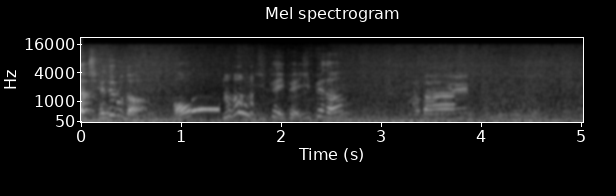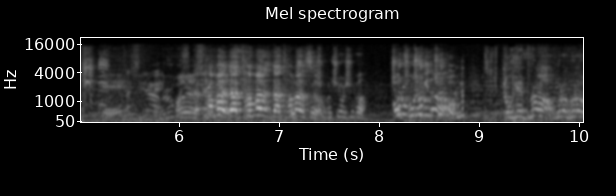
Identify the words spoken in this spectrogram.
야, 제대로다. 어 2패 2패 2패다 봐봐. 오케이. 어, 있어. 다 맞, 나다 맞았어, 나다 맞았어. 슈바 슈바 초록, 초록, 초록. 오케이 풀어 풀어 풀어.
